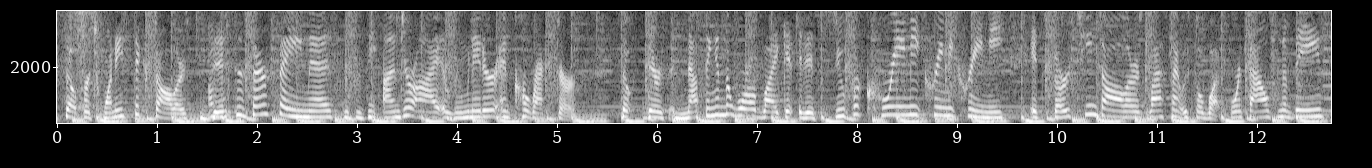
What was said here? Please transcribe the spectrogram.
So for $26, this um. is their famous, this is the under eye illuminator and corrector. So there's nothing in the world like it. It is super creamy, creamy, creamy. It's $13. Last night we sold, what, 4,000 of these?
